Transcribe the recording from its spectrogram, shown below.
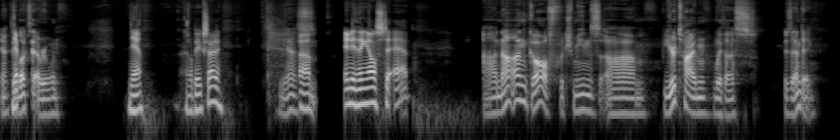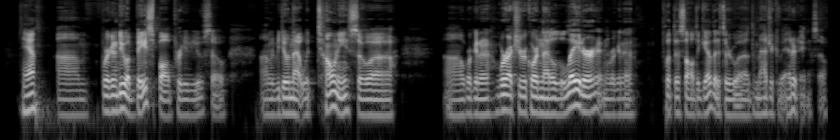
yeah, good Yep. luck to everyone. Yeah, that'll be exciting. Yes. Um, anything else to add? Uh, not on golf, which means um, your time with us is ending. Yeah. Um, we're gonna do a baseball preview, so I'm gonna be doing that with Tony. So uh, uh, we're gonna we're actually recording that a little later, and we're gonna put this all together through uh, the magic of editing. So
